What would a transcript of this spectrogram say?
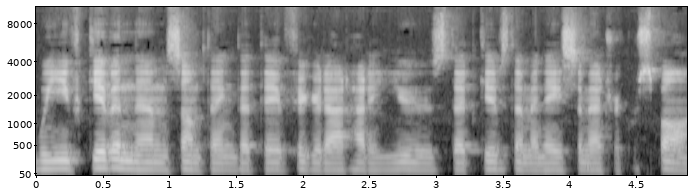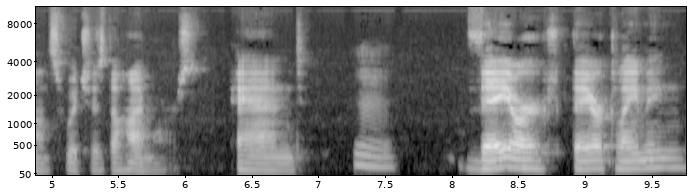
we've given them something that they've figured out how to use that gives them an asymmetric response, which is the HIMARS. And Mm. They are they are claiming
